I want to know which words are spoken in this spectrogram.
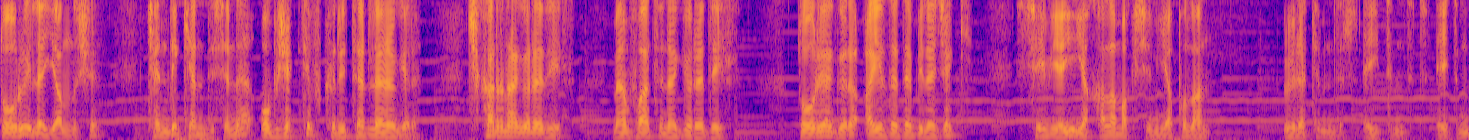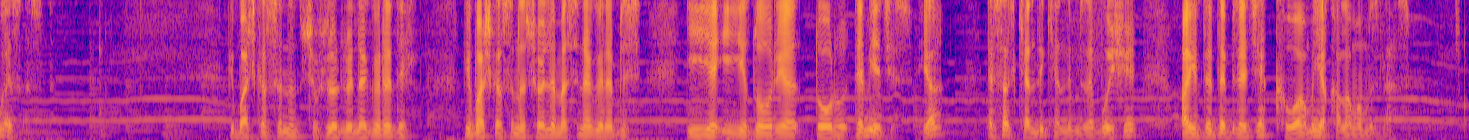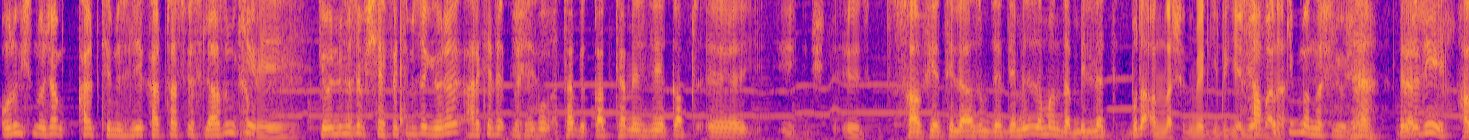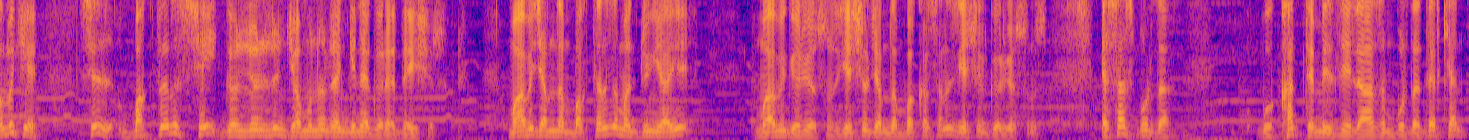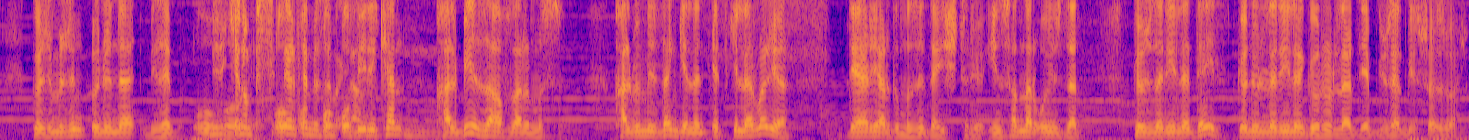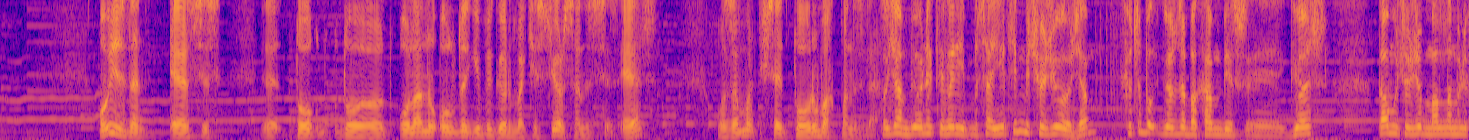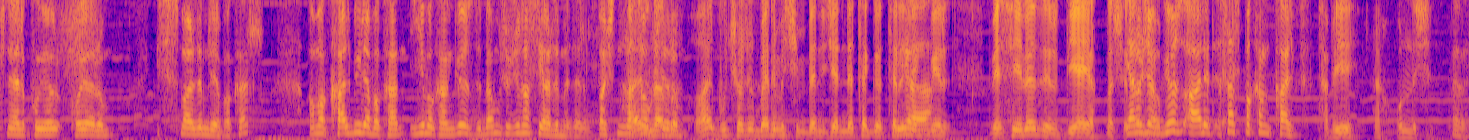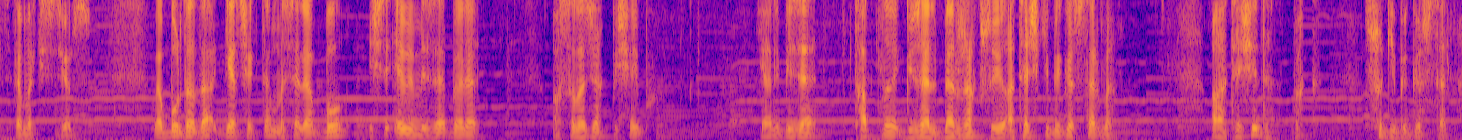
doğru ile yanlışı kendi kendisine objektif kriterlere göre, çıkarına göre değil, menfaatine göre değil, doğruya göre ayırt edebilecek seviyeyi yakalamak için yapılan üretimdir, eğitimdir. Eğitim bu esasında. Bir başkasının süflörlüğüne göre değil, bir başkasının söylemesine göre biz iyiye iyi, doğruya doğru demeyeceğiz. Ya Esas kendi kendimize bu işi ayırt edebilecek kıvamı yakalamamız lazım. Onun için hocam kalp temizliği, kalp tasfiyesi lazım ki Tabii. gönlümüze, şehvetimize göre hareket etmesin. Şimdi bu tabii kalp temizliği, kalp e, e, e, safiyeti lazım dediğimiz zaman da millet bu da anlaşılmıyor gibi geliyor Saflık bana. gibi mi anlaşılıyor hocam? Heh, biraz. Öyle değil. Halbuki siz baktığınız şey gözlüğünüzün camının rengine göre değişir. Mavi camdan baktığınız zaman dünyayı mavi görüyorsunuz. Yeşil camdan bakarsanız yeşil görüyorsunuz. Esas burada bu kalp temizliği lazım burada derken gözümüzün önüne bize o Biriken o pislikleri temizlemek o, o lazım. biriken kalbi zaaflarımız, kalbimizden gelen etkiler var ya değer yargımızı değiştiriyor. İnsanlar o yüzden gözleriyle değil, gönülleriyle görürler diye güzel bir söz var. O yüzden eğer siz e, do, do, olanı olduğu gibi görmek istiyorsanız siz eğer o zaman işte doğru bakmanız lazım. Hocam bir örnek de vereyim. Mesela yetim bir çocuğu hocam kötü gözle bakan bir e, göz. Ben bu çocuğun malına mülküne el koyar, koyarım. istismar ederim diye bakar. Ama kalbiyle bakan, iyi bakan gözle ben bu çocuğa nasıl yardım ederim? Başını nasıl hayır, okşarım? lan, hayır bu çocuk benim için beni cennete götürecek Ya. bir vesiledir diye yaklaşır. Yani hocam adam. göz alet, esas bakan kalp. Tabii heh, onun için Evet. demek istiyoruz. Ve burada da gerçekten mesela bu işte evimize böyle asılacak bir şey bu. Yani bize tatlı, güzel, berrak suyu ateş gibi gösterme. Ateşi de bak su gibi gösterme.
